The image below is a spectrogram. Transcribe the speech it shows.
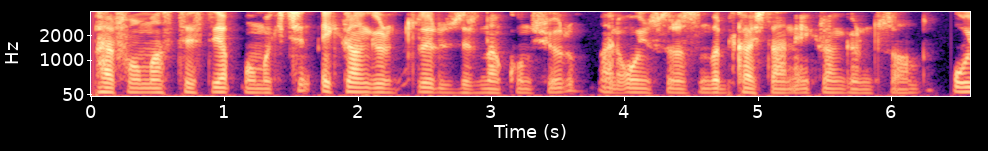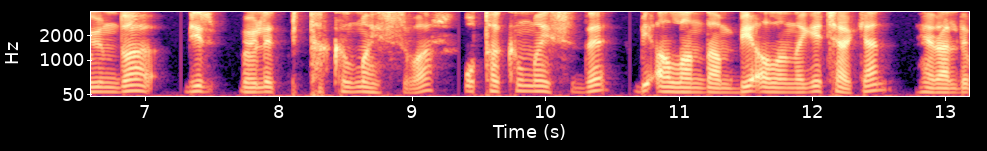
performans testi yapmamak için ekran görüntüleri üzerinden konuşuyorum. Hani oyun sırasında birkaç tane ekran görüntüsü aldım. Oyunda bir böyle bir takılma hissi var. O takılma hissi de bir alandan bir alana geçerken herhalde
